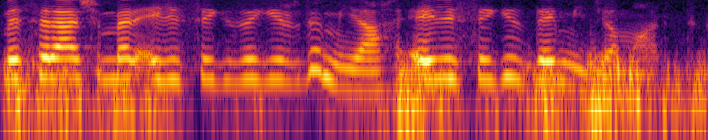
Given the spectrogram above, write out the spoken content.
Mesela şimdi ben 58'e girdim ya. 58 demeyeceğim artık.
